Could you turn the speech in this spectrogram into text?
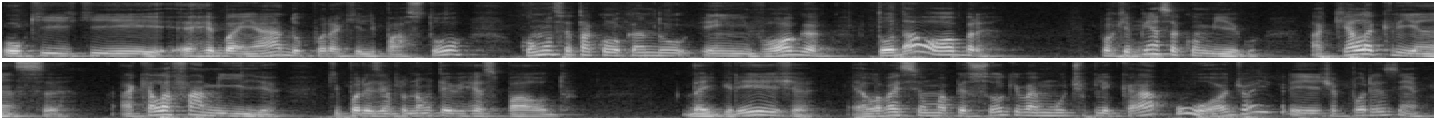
ou que, que é rebanhado por aquele pastor, como você está colocando em voga toda a obra. Porque uhum. pensa comigo, aquela criança, aquela família que, por exemplo, não teve respaldo da igreja, ela vai ser uma pessoa que vai multiplicar o ódio à igreja, por exemplo.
